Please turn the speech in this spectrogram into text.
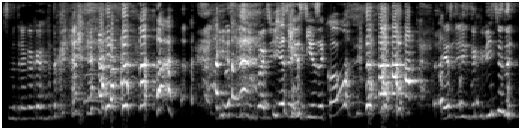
Смотря какая фотография. Если симпатичная, с языком. если язык виден,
